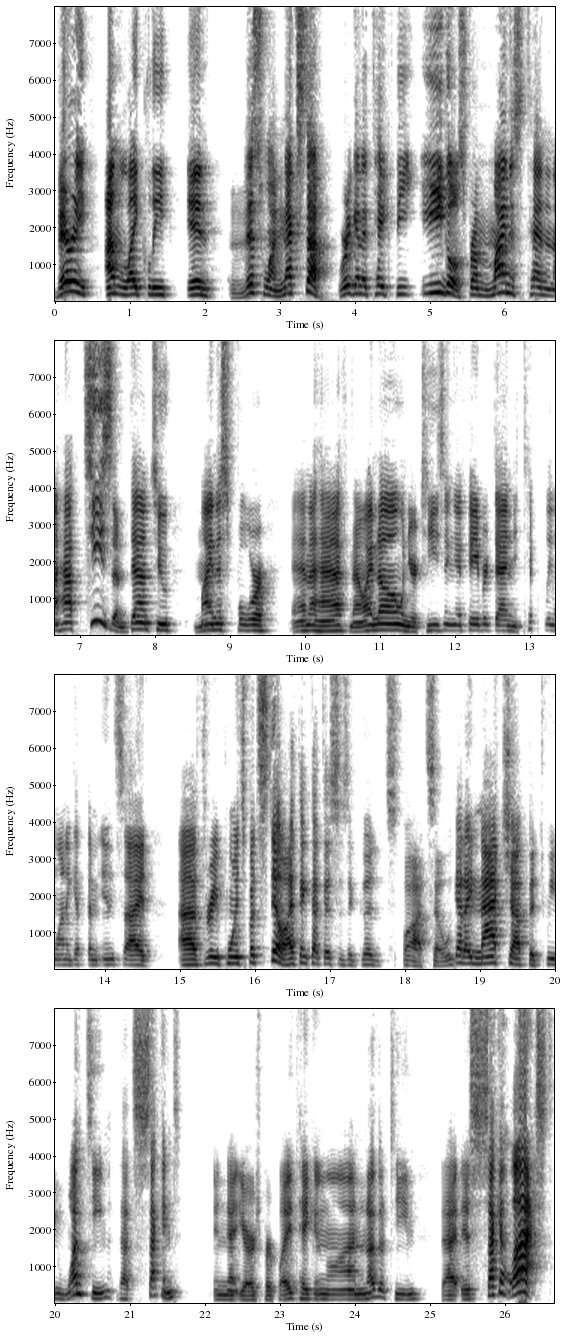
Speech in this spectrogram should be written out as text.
very unlikely in this one. Next up, we're going to take the Eagles from minus 10 and a half, tease them down to minus four and a half. Now I know when you're teasing a favorite den, you typically want to get them inside uh, three points, but still, I think that this is a good spot. So we got a matchup between one team that's second in net yards per play, taking on another team that is second last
